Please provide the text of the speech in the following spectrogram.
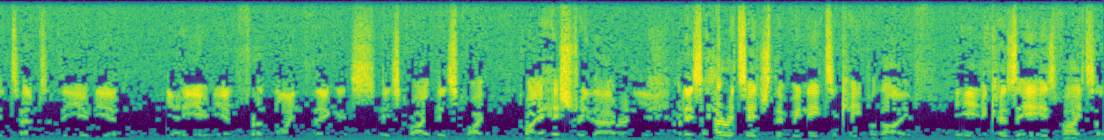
in terms of the union, yeah, the union frontline thing. It's it's quite it's quite quite a history there, and, and it's a heritage that we need to keep alive because it is vital.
